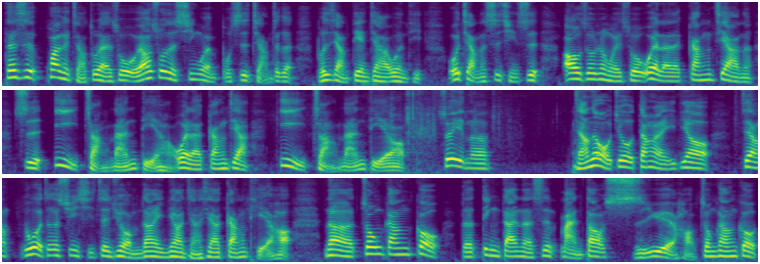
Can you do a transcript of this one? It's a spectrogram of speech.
但是换个角度来说，我要说的新闻不是讲这个，不是讲电价的问题，我讲的事情是澳洲认为说未来的钢价呢是易涨难跌哈，未来钢价易涨难跌哦，所以呢，讲到我就当然一定要这样，如果这个讯息正确，我们当然一定要讲一下钢铁哈，那中钢构。的订单呢是满到十月哈，中钢构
